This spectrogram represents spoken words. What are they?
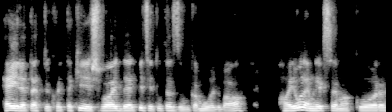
helyre tettük, hogy te ki is vagy, de egy picit utazzunk a múltba. Ha jól emlékszem, akkor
